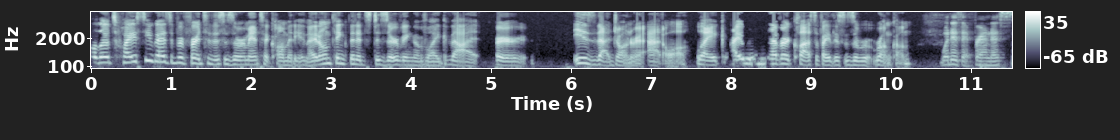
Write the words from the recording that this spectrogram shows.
Although twice you guys have referred to this as a romantic comedy, and I don't think that it's deserving of like that or is that genre at all. Like I would never classify this as a rom com. What is it, Brandis?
